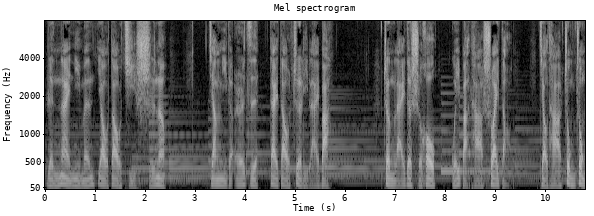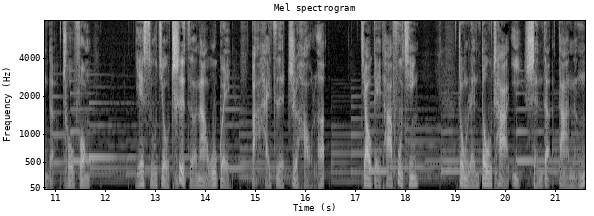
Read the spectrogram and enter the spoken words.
忍耐你们要到几时呢？将你的儿子带到这里来吧。”正来的时候，鬼把他摔倒，叫他重重的抽风。耶稣就斥责那污鬼，把孩子治好了，交给他父亲。众人都诧异神的大能。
